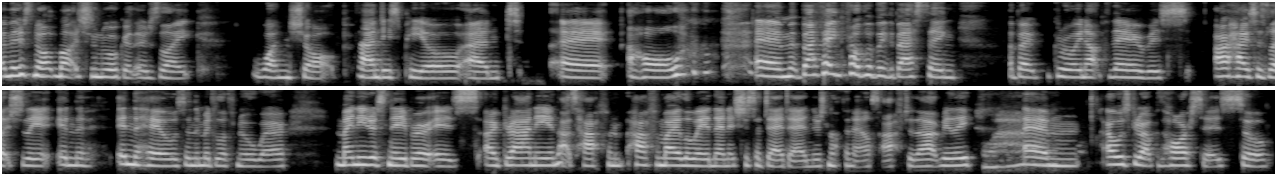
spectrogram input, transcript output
and there's not much in Rogart. There's like one shop, Sandy's PO, and uh, a hall. um, but I think probably the best thing about growing up there was our house is literally in the in the hills in the middle of nowhere. My nearest neighbour is our granny, and that's half a, half a mile away, and then it's just a dead end. There's nothing else after that, really. Wow. Um, I always grew up with horses, so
